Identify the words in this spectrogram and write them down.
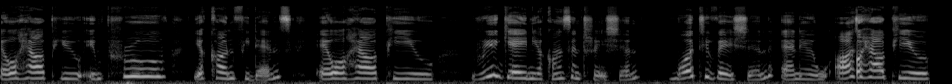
It will help you improve your confidence. It will help you regain your concentration, motivation, and it will also help you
